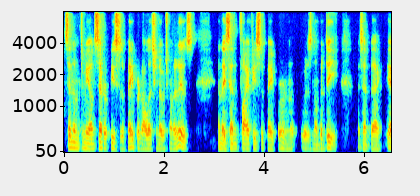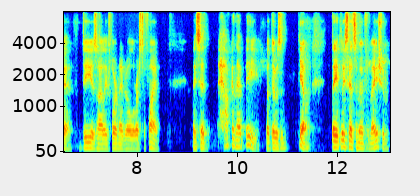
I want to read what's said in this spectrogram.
send them to me on separate pieces of paper and I'll let you know which one it is. And they sent five pieces of paper and it was number D. I sent back, yeah, D is highly fluorinated. All the rest are fine. They said, how can that be? But there was a, you know, they at least had some information.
